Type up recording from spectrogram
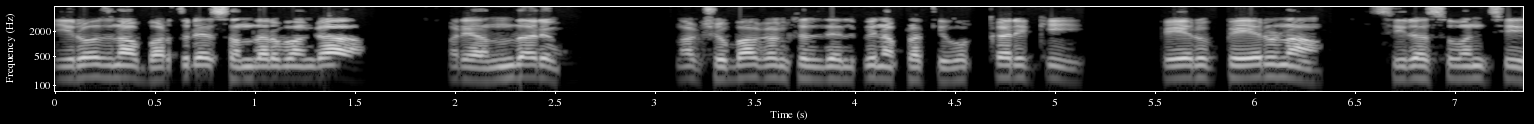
ఈరోజు నా బర్త్డే సందర్భంగా మరి అందరూ నాకు శుభాకాంక్షలు తెలిపిన ప్రతి ఒక్కరికి పేరు పేరున శిరస్సు వంచి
